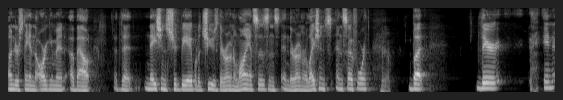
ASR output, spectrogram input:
understand the argument about that nations should be able to choose their own alliances and, and their own relations and so forth. Yeah. But there, in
